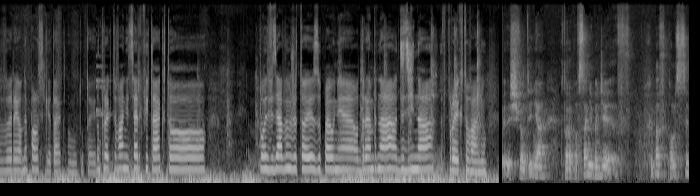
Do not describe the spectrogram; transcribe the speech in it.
w rejony polskie, tak, no bo tutaj no, projektowanie cerkwi, tak, to powiedziałabym, że to jest zupełnie odrębna dziedzina w projektowaniu. Świątynia, która powstanie będzie w, chyba w Polsce,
